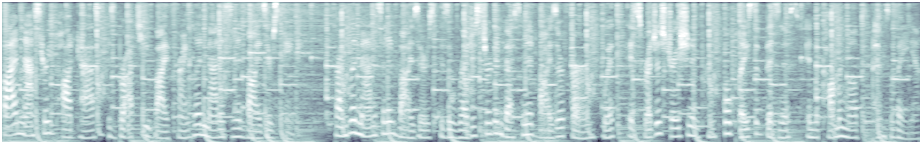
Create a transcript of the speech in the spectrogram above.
FI Mastery podcast is brought to you by Franklin Madison Advisors, Inc. Franklin Madison Advisors is a registered investment advisor firm with its registration and principal place of business in the Commonwealth of Pennsylvania.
